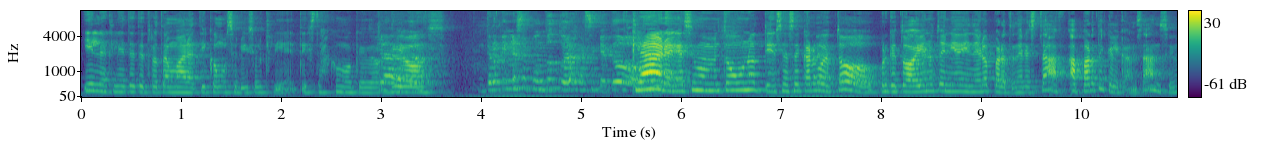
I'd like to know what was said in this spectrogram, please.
Y la cliente te trata mal a ti como servicio al cliente y estás como que, Claro, Dios. pero Creo que en ese punto tú eras casi que todo. Claro, en ese momento uno se hace cargo de todo, porque todavía no tenía dinero para tener staff, aparte que el cansancio.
